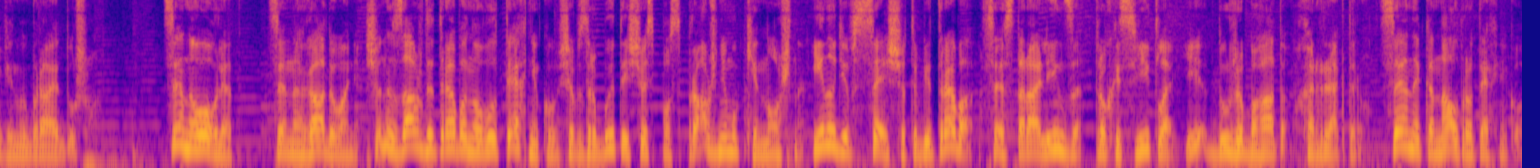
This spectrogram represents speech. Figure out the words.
він вибирає душу. Це не огляд, це нагадування, що не завжди треба нову техніку, щоб зробити щось по-справжньому кіношне. Іноді все, що тобі треба, це стара лінза, трохи світла і дуже багато характеру. Це не канал про техніку,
